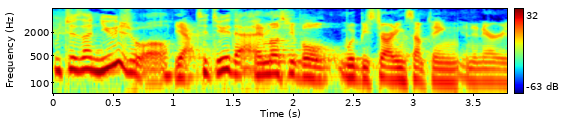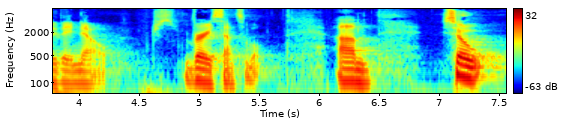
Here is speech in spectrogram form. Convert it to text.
which is unusual Yeah. to do that. And most people would be starting something in an area they know, which is very sensible. Um, so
